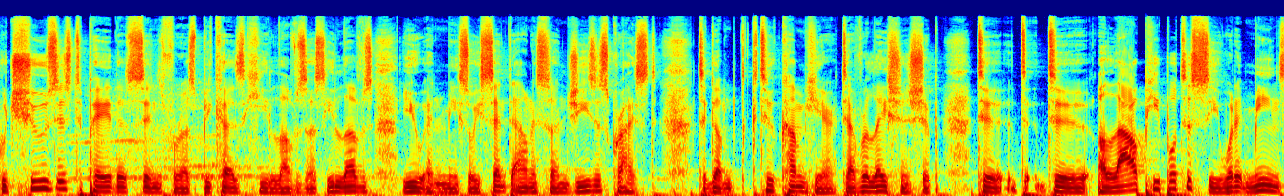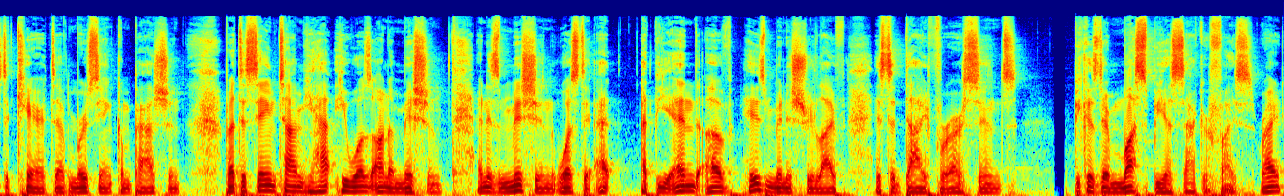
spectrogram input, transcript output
who chooses to pay the sins for us because he loves us. He loves you and me. So he sent down his son Jesus Christ to come to come here, to have relationship, to to, to allow people to see what it means to care, to have mercy and compassion. But at the same time he ha- he was on a mission and his mission was to at at the end of his ministry life is to die for our sins because there must be a sacrifice, right?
